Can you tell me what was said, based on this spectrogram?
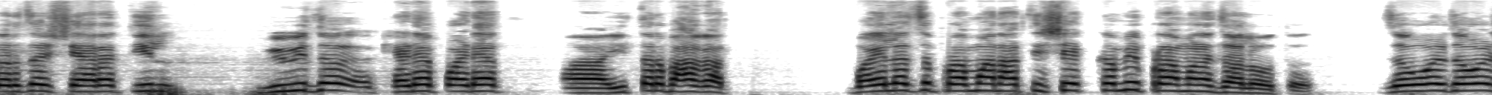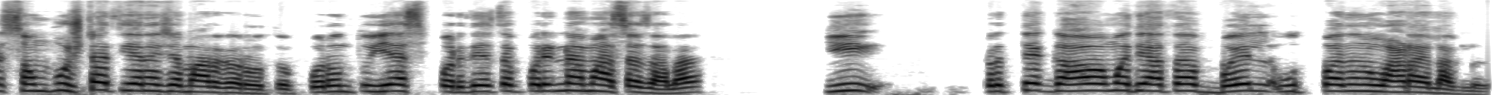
कर्जत शहरातील विविध खेड्यापाड्यात इतर भागात बैलाचं प्रमाण अतिशय कमी प्रमाणात झालं होतं. जवळजवळ संपुष्टात येण्याच्या मार्गावर होतं. परंतु या स्पर्धेचा परिणाम असा झाला की प्रत्येक गावामध्ये आता बैल उत्पादन वाढायला लागलं.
